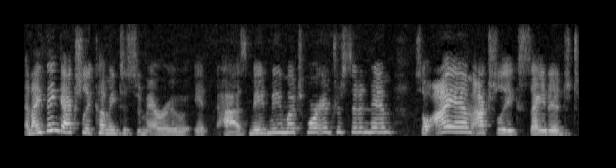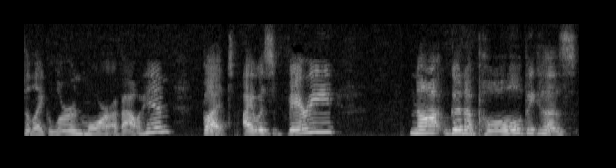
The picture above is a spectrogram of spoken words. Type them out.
And I think actually coming to Sumeru, it has made me much more interested in him. So I am actually excited to like learn more about him. But I was very not gonna pull because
